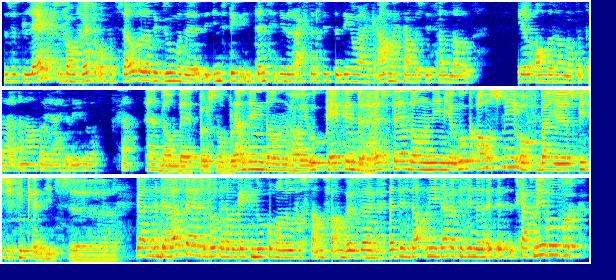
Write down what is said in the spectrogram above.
dus het lijkt van ver op hetzelfde dat ik doe, maar de, de insteek, de intentie die erachter zit, de dingen waar ik aandacht aan besteed, zijn wel heel anders dan dat het uh, een aantal jaar geleden was. Ja. En dan bij personal branding, dan ga je ook kijken, de huisstijl, dan neem je ook alles mee of ben je specifiek in iets... Uh... Ja, de huisstijl enzovoort, daar heb ik echt 0,0 verstand van. Dus uh, het is dat niet, hè, maar het, is in de, het, het, gaat meer over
